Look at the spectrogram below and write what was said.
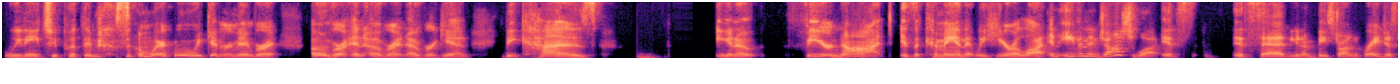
We need to put them somewhere where we can remember it over and over and over again because you know fear not is a command that we hear a lot. And even in joshua it's it's said you know be strong and courageous.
